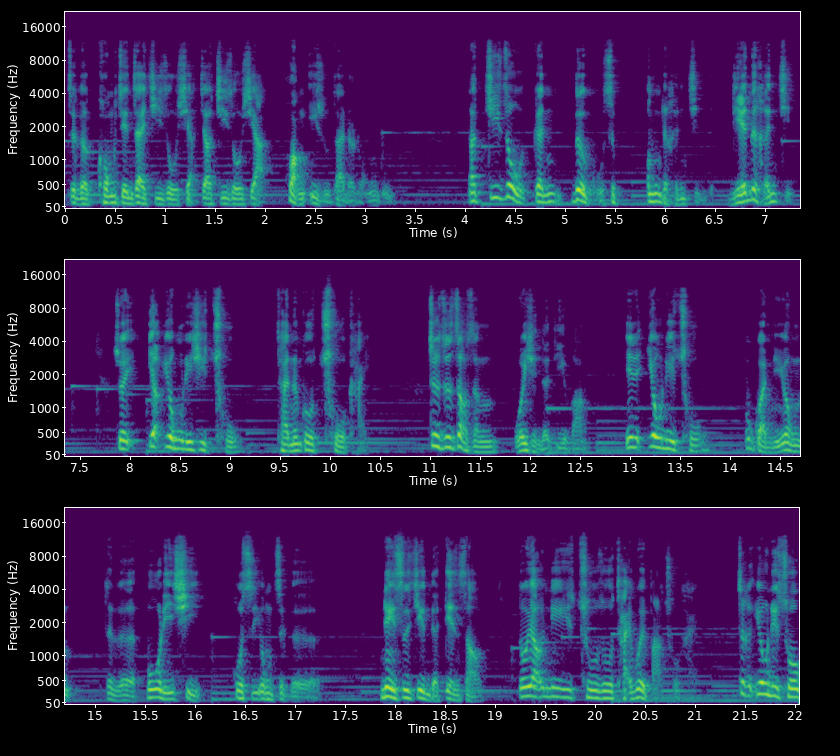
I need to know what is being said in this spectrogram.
这个空间在肌肉下，叫肌肉下放艺术带的隆乳。那肌肉跟肋骨是绷得很紧的，连得很紧。所以要用力去戳，才能够戳开，这是造成危险的地方。因为用力戳，不管你用这个玻璃器，或是用这个内视镜的电烧，都要用力戳戳才会把它戳开。这个用力戳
